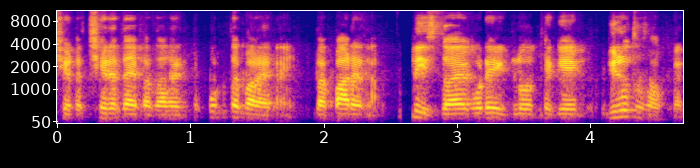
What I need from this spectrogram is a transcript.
সেটা ছেড়ে দেয় বা তারা এটা করতে পারে নাই বা পারে না। প্লিজ দয়া করে এগুলো থেকে বিরত থাকবেন।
